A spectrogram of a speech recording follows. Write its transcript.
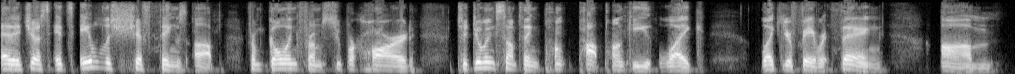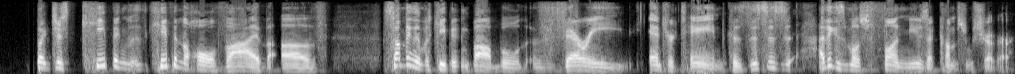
and it just, it's able to shift things up from going from super hard to doing something punk pop punky like like your favorite thing um but just keeping the keeping the whole vibe of something that was keeping Bob Mould very entertained because this is I think his most fun music comes from Sugar. I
